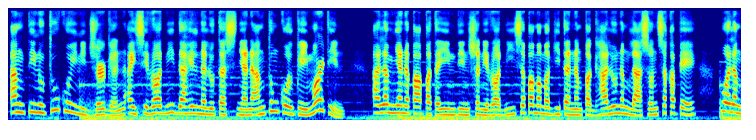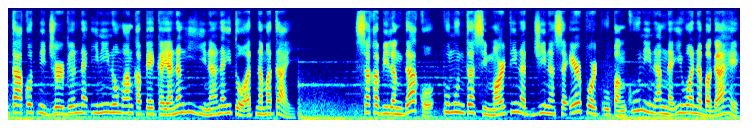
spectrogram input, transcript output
Ang tinutukoy ni Jurgen ay si Rodney dahil nalutas niya na ang tungkol kay Martin, alam niya na papatayin din siya ni Rodney sa pamamagitan ng paghalo ng lason sa kape, walang takot ni Jurgen na ininom ang kape kaya nanghihina na ito at namatay. Sa kabilang dako, pumunta si Martin at Gina sa airport upang kunin ang naiwan na bagahe.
